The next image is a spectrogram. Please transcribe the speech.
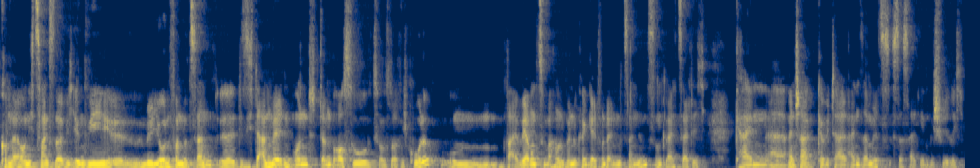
kommen da auch nicht zwangsläufig irgendwie äh, Millionen von Nutzern, äh, die sich da anmelden und dann brauchst du zwangsläufig Kohle, um Werbung zu machen und wenn du kein Geld von deinen Nutzern nimmst und gleichzeitig kein äh, Venture-Kapital einsammelst, ist das halt irgendwie schwierig.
